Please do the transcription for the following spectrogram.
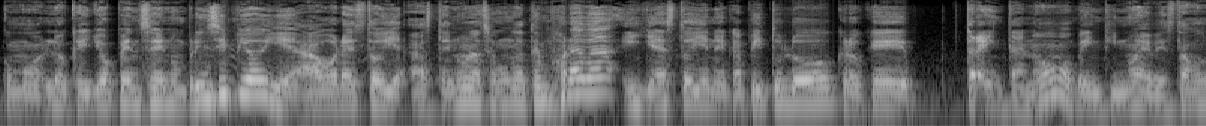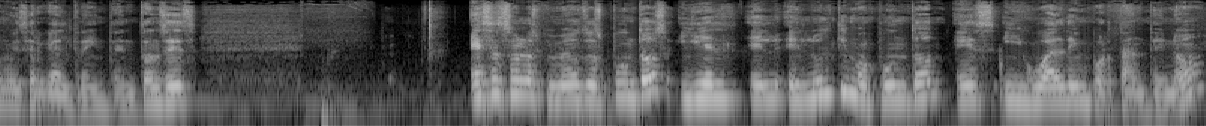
como lo que yo pensé en un principio y ahora estoy hasta en una segunda temporada y ya estoy en el capítulo creo que 30, ¿no? O 29, estamos muy cerca del 30. Entonces, esos son los primeros dos puntos y el, el último punto es igual de importante, ¿no?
